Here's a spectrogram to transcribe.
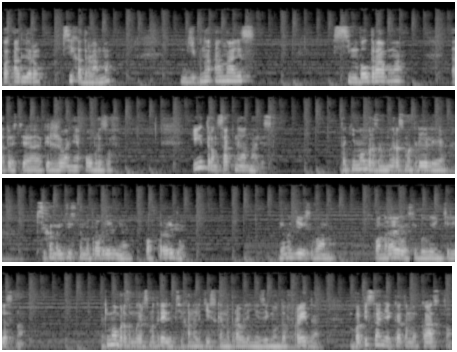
по Адлеру психодрама, гипноанализ, символ-драма, а, то есть э, переживание образов, и трансактный анализ. Таким образом, мы рассмотрели психоаналитическое направление по Фрейду. Я надеюсь, вам понравилось и было интересно. Таким образом, мы рассмотрели психоаналитическое направление Зигмунда Фрейда. В описании к этому касту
